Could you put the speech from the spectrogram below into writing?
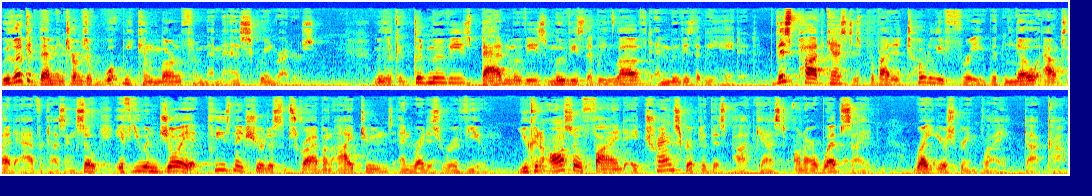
we look at them in terms of what we can learn from them as screenwriters. We look at good movies, bad movies, movies that we loved, and movies that we hated. This podcast is provided totally free with no outside advertising, so if you enjoy it, please make sure to subscribe on iTunes and write us a review. You can also find a transcript of this podcast on our website, writeyourscreenplay.com.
